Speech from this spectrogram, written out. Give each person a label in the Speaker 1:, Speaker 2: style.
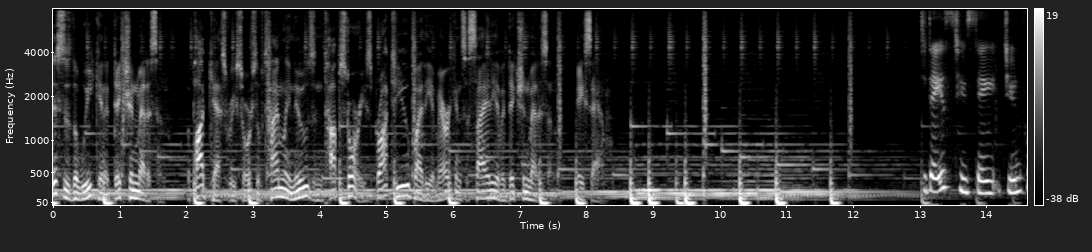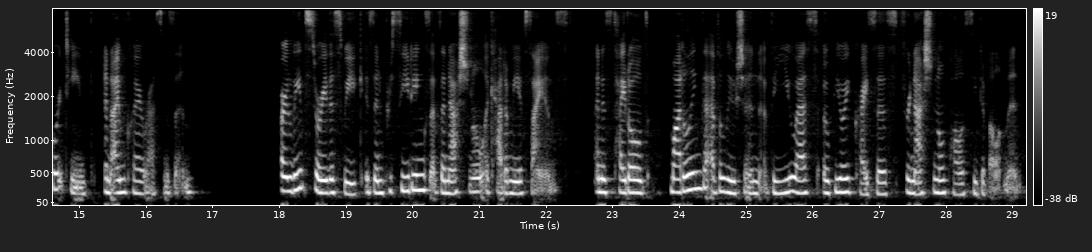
Speaker 1: This is The Week in Addiction Medicine, a podcast resource of timely news and top stories brought to you by the American Society of Addiction Medicine, ASAM.
Speaker 2: Today is Tuesday, June 14th, and I'm Claire Rasmussen. Our lead story this week is in Proceedings of the National Academy of Science and is titled Modeling the Evolution of the U.S. Opioid Crisis for National Policy Development.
